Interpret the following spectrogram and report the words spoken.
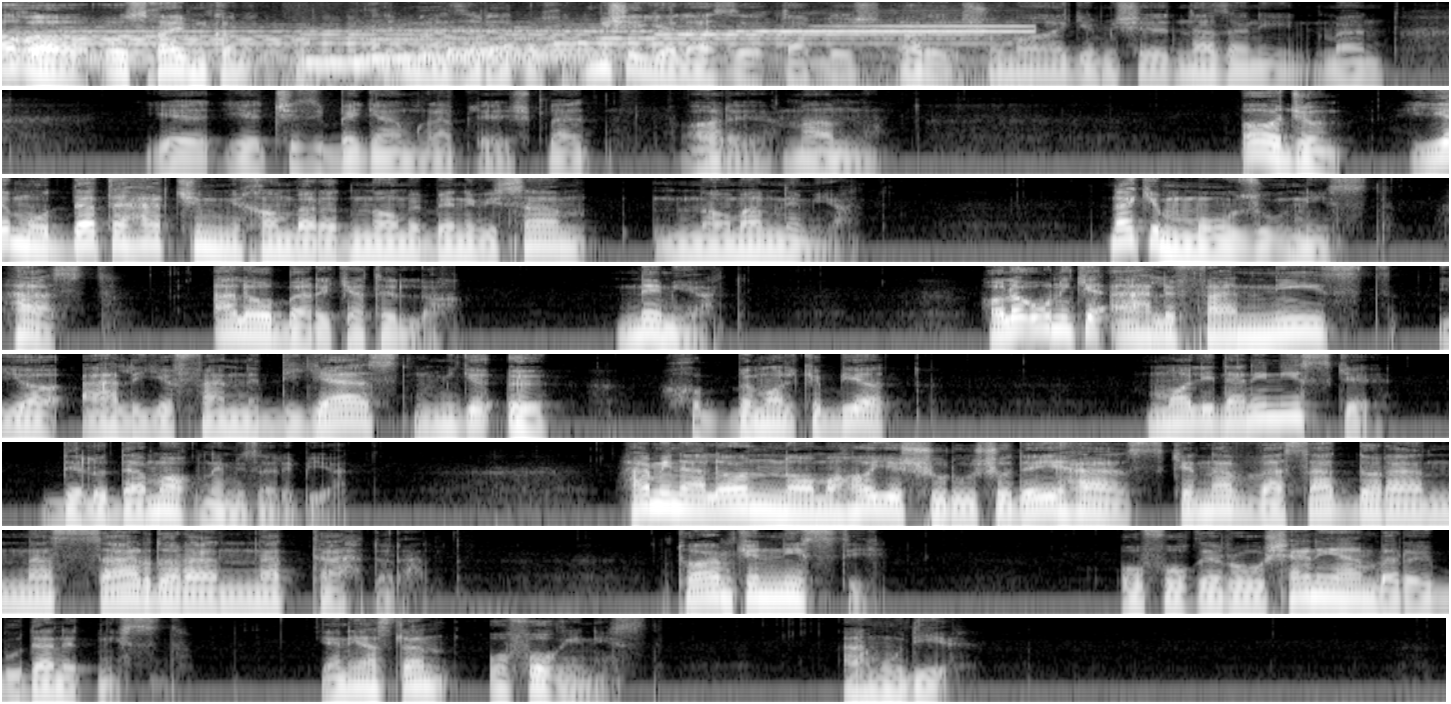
آقا عذرخواهی می‌کنم. خیلی معذرت می‌خوام. میشه یه لحظه قبلش؟ آره شما اگه میشه نزنین. من یه, یه چیزی بگم قبلش بعد آره ممنون. با جون یه مدت هرچی می‌خوام برات نامه بنویسم نامم نمیاد. نه که موضوع نیست. هست. علا برکت الله. نمیاد. حالا اونی که اهل فن نیست یا اهل یه فن دیگه است میگه اه. خب به مال که بیاد؟ مالیدنی نیست که. دل و دماغ نمی‌ذاره بیاد. همین الان نامه های شروع شده ای هست که نه وسط دارن نه سر دارن نه ته دارن. تو هم که نیستی. افق روشنی هم برای بودنت نیست. یعنی اصلا افقی نیست. عمودیه.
